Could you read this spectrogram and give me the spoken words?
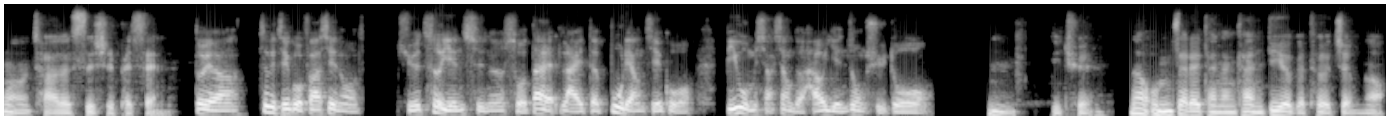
嗯，差了四十 percent。对啊，这个结果发现哦。决策延迟呢，所带来的不良结果，比我们想象的还要严重许多。嗯，的确。那我们再来谈谈看第二个特征啊。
